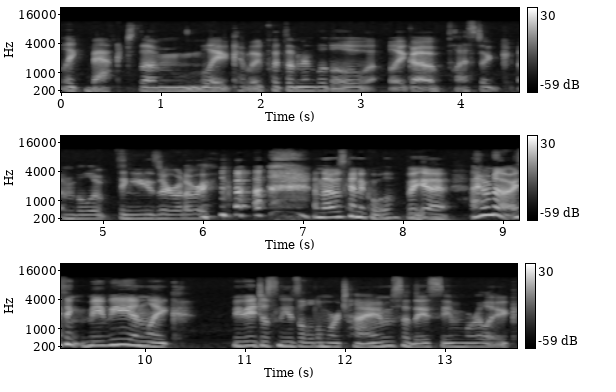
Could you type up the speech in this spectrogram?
like backed them, like I put them in little like uh, plastic envelope thingies or whatever, and that was kind of cool. But yeah, I don't know. I think maybe in like maybe it just needs a little more time so they seem more like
